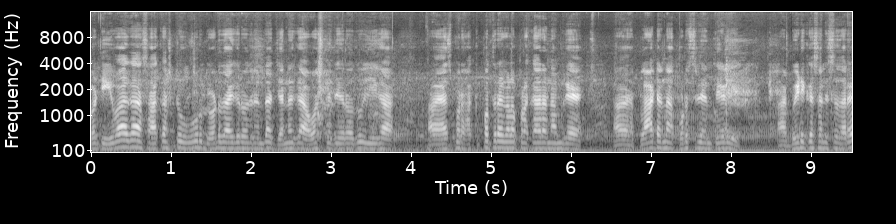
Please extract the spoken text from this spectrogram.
ಬಟ್ ಇವಾಗ ಸಾಕಷ್ಟು ಊರು ದೊಡ್ಡದಾಗಿರೋದ್ರಿಂದ ಜನಗೆ ಅವಶ್ಯಕತೆ ಇರೋದು ಈಗ ಆ್ಯಸ್ ಪರ್ ಹಕ್ಕುಪತ್ರಗಳ ಪ್ರಕಾರ ನಮಗೆ ಪ್ಲಾಟನ್ನು ಕೊಡಿಸ್ರಿ ಅಂತೇಳಿ ಬೇಡಿಕೆ ಸಲ್ಲಿಸಿದ್ದಾರೆ.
